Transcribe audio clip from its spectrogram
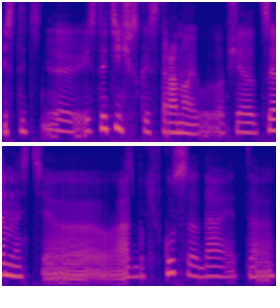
эстети- э, эстетической стороной. Вообще ценность э, азбуки вкуса, да, это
